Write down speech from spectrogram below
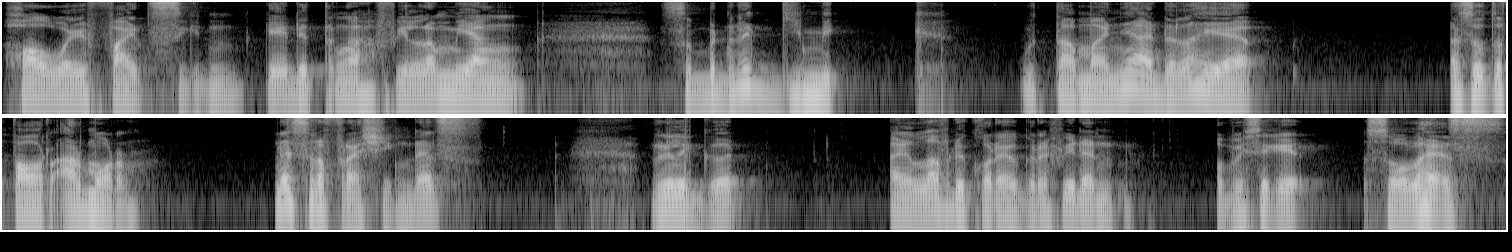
hallway fight scene. Kayak di tengah film yang sebenarnya gimmick utamanya adalah ya a sort of power armor. That's refreshing. That's really good. I love the choreography dan obviously kayak Solo has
